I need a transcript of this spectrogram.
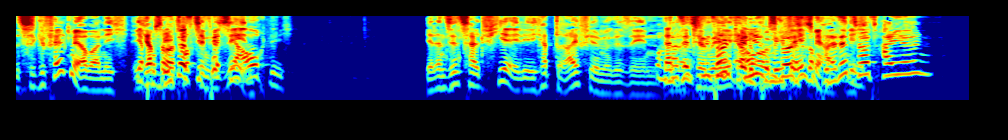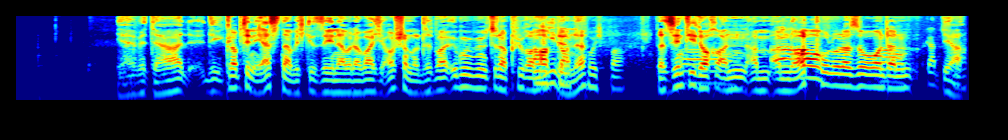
Das gefällt mir aber nicht. Ich Ja, habe es aber trotzdem gesehen. mir auch nicht. Ja, dann sind es halt vier, Ellie. Ich habe drei Filme gesehen. Und Dann sind ist mit Terminator doch halt Predator teilen? Ja, mit der, die- ich glaube, den ersten habe ich gesehen, aber da war ich auch schon. Das war irgendwie mit so einer Oh Pyramide, Gott, ne? furchtbar. Da sind die doch an, am, am auf. Nordpol oder so und Hör dann. Ja.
